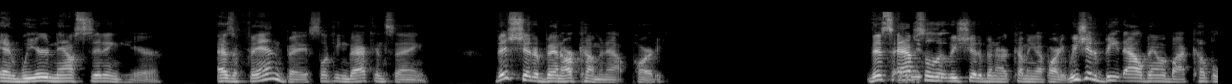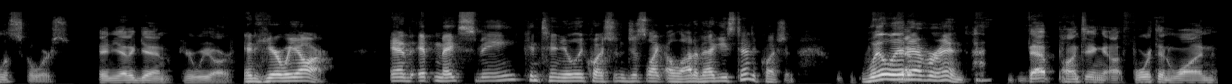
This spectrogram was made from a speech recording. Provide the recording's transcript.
and we're now sitting here as a fan base looking back and saying, "This should have been our coming out party." This absolutely should have been our coming out party. We should have beat Alabama by a couple of scores. And yet again, here we are. And here we are. And it makes me continually question, just like a lot of Aggies tend to question, will it that, ever end? That punting uh, fourth and one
